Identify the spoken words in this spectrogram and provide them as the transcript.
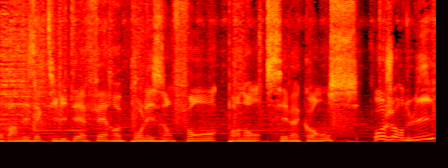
On parle des activités à faire pour les enfants pendant ces vacances. Aujourd'hui,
